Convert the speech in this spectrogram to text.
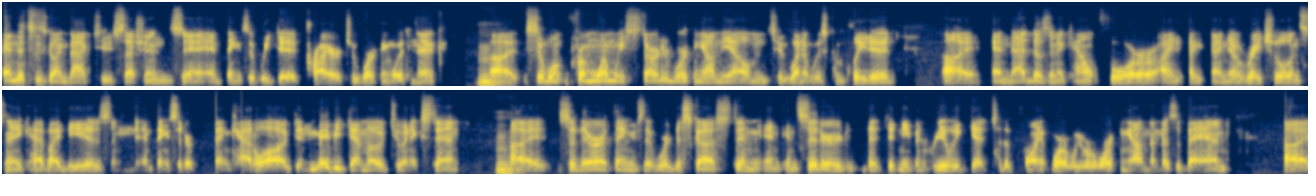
And this is going back to sessions and, and things that we did prior to working with Nick. Mm-hmm. Uh, so when, from when we started working on the album to when it was completed, uh, and that doesn't account for I, I, I know Rachel and Snake have ideas and, and things that are been cataloged and maybe demoed to an extent. Mm-hmm. Uh, so there are things that were discussed and, and considered that didn't even really get to the point where we were working on them as a band. Uh,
